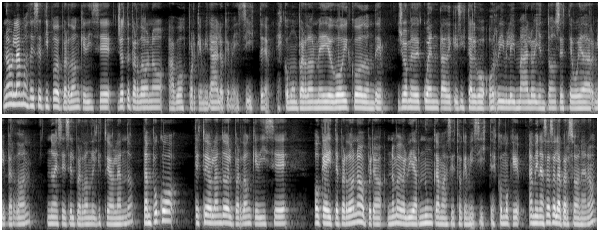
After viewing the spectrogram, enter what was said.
no hablamos de ese tipo de perdón que dice yo te perdono a vos porque mirá lo que me hiciste. Es como un perdón medio egoico donde yo me doy cuenta de que hiciste algo horrible y malo y entonces te voy a dar mi perdón. No ese es el perdón del que estoy hablando. Tampoco te estoy hablando del perdón que dice ok, te perdono, pero no me voy a olvidar nunca más esto que me hiciste. Es como que amenazas a la persona, ¿no?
